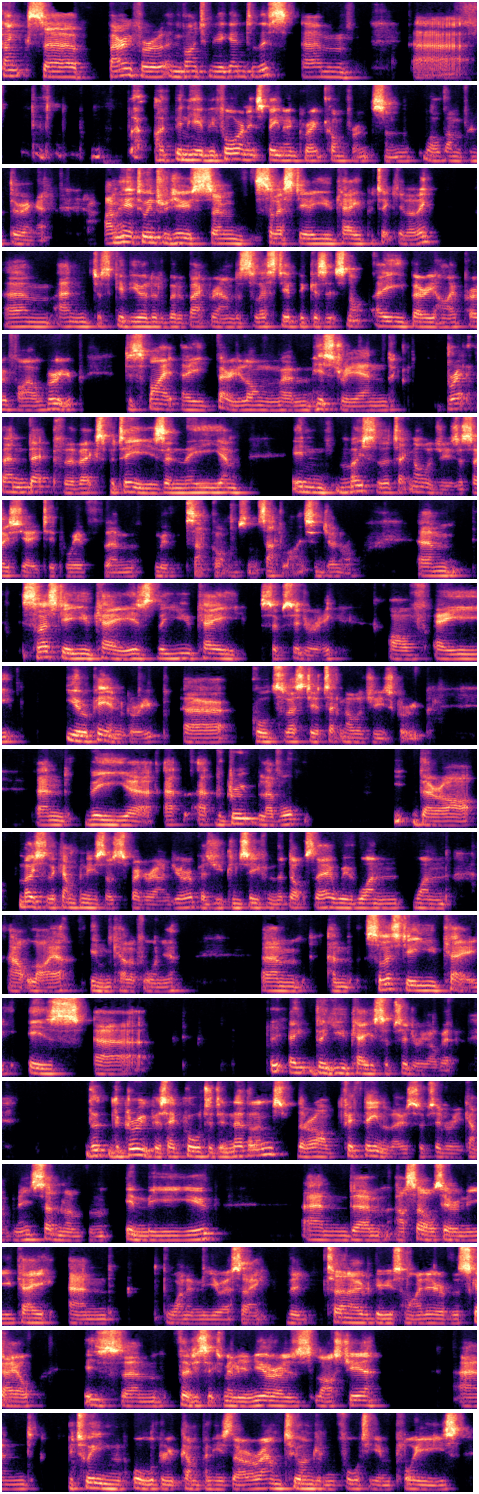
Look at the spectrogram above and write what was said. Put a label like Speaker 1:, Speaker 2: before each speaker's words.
Speaker 1: thanks, uh, Barry, for inviting me again to this. Um, uh, I've been here before and it's been a great conference and well done for doing it. I'm here to introduce um, Celestia UK particularly um, and just give you a little bit of background of Celestia because it's not a very high profile group despite a very long um, history and breadth and depth of expertise in the um, in most of the technologies associated with um, with satcoms and satellites in general. Um, Celestia UK is the UK subsidiary of a European group uh, called Celestia Technologies Group, and the uh, at, at the group level, there are most of the companies are spread around Europe, as you can see from the dots there, with one one outlier in California. Um, and Celestia UK is uh, the UK subsidiary of it. The, the group is headquartered in Netherlands. There are 15 of those subsidiary companies, seven of them in the EU, and um, ourselves here in the UK and the one in the USA. The turnover, to give you some idea of the scale, is um, 36 million euros last year. And between all the group companies, there are around 240 employees,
